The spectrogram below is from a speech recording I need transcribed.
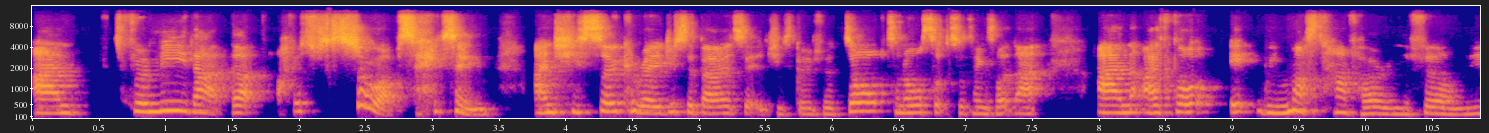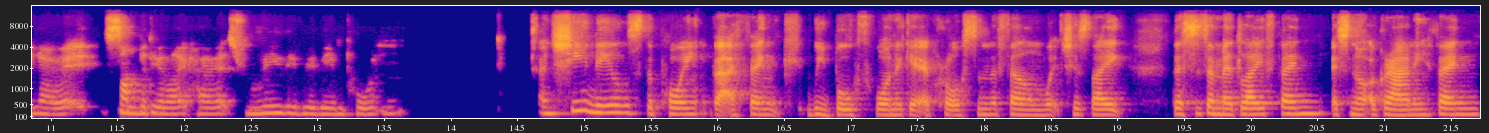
And for me, that that was so upsetting. And she's so courageous about it, and she's going to adopt and all sorts of things like that. And I thought it, we must have her in the film. You know, it, somebody like her. It's really, really important. And she nails the point that I think we both want to get across in the film, which is like, this is a midlife thing. It's not a granny thing.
